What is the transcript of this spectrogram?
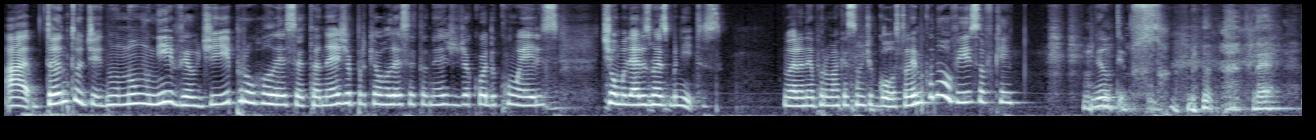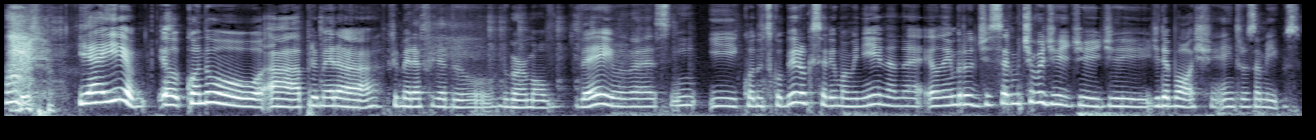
Ah, tanto de, num nível de ir pro rolê sertanejo, porque o rolê sertanejo, de acordo com eles, tinham mulheres mais bonitas. Não era nem por uma questão de gosto. Eu lembro quando eu ouvi isso, eu fiquei. Meu Deus. Né? E aí, eu, quando a primeira, primeira filha do, do meu irmão veio, né, assim, e quando descobriram que seria uma menina, né, eu lembro de ser motivo de, de, de, de deboche entre os amigos.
